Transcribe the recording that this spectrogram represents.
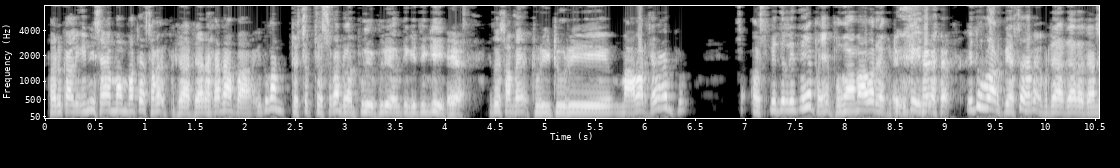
baru kali ini saya memotret sampai berdarah karena apa itu kan desek-desekan dengan buli-buli yang tinggi-tinggi Iya. itu sampai duri-duri mawar saya kan bu- hospitality-nya banyak bunga mawar ya gede-gede itu itu luar biasa sampai berdarah dan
